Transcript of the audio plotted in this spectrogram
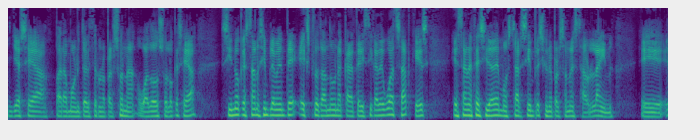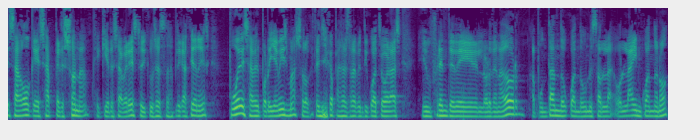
ya sea para monitorizar a una persona o a dos o lo que sea, sino que están simplemente explotando una característica de WhatsApp que es esta necesidad de mostrar siempre si una persona está online. Eh, es algo que esa persona que quiere saber esto y que usa estas aplicaciones puede saber por ella misma, solo que tendría que pasar las 24 horas enfrente del ordenador, apuntando cuando uno está online, cuando no.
